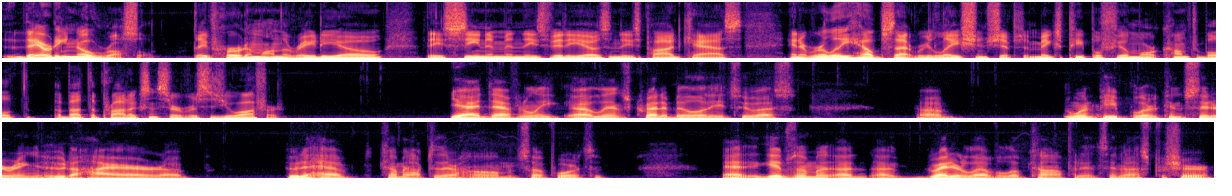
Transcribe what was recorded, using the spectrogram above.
they already know Russell. They've heard him on the radio, they've seen him in these videos and these podcasts, and it really helps that relationship. It makes people feel more comfortable about the products and services you offer. Yeah, it definitely uh, lends credibility to us uh, when people are considering who to hire, uh, who to have come out to their home, and so forth. It gives them a, a, greater level of confidence in us for sure.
